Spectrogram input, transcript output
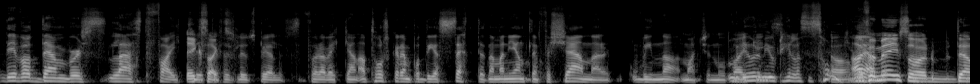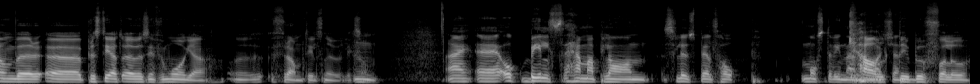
det var Denvers last fight Exakt. för slutspel förra veckan. Att torska den på det sättet när man egentligen förtjänar att vinna matchen mot Men det Vikings. har de gjort hela säsongen. Ja. Men för mig så har Denver eh, presterat över sin förmåga eh, fram tills nu. Liksom. Mm. Nej, eh, och Bills hemmaplan, slutspelshopp, måste vinna den här Kallt matchen. i Buffalo.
